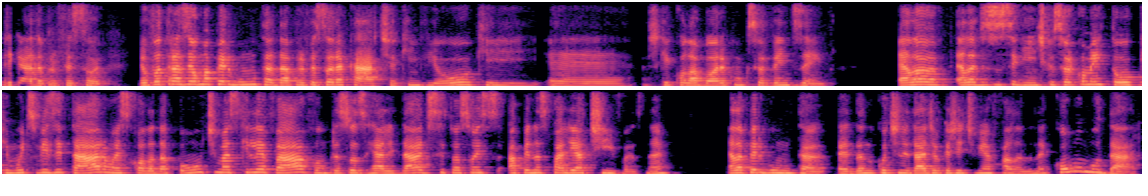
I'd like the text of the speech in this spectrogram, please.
Obrigada, professor. Eu vou trazer uma pergunta da professora Kátia, que enviou, que é, acho que colabora com o que o senhor vem dizendo. Ela, ela diz o seguinte: que o senhor comentou que muitos visitaram a escola da ponte, mas que levavam para suas realidades situações apenas paliativas, né? Ela pergunta, é, dando continuidade ao que a gente vinha falando, né? Como mudar?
